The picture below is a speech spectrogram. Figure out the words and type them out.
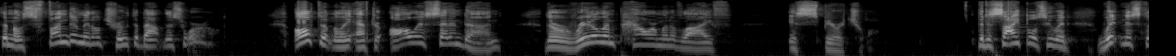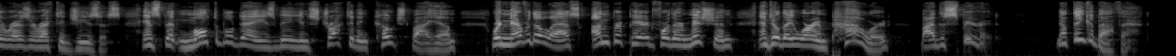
the most fundamental truth about this world. Ultimately, after all is said and done, the real empowerment of life is spiritual. The disciples who had witnessed the resurrected Jesus and spent multiple days being instructed and coached by him were nevertheless unprepared for their mission until they were empowered by the Spirit. Now think about that.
